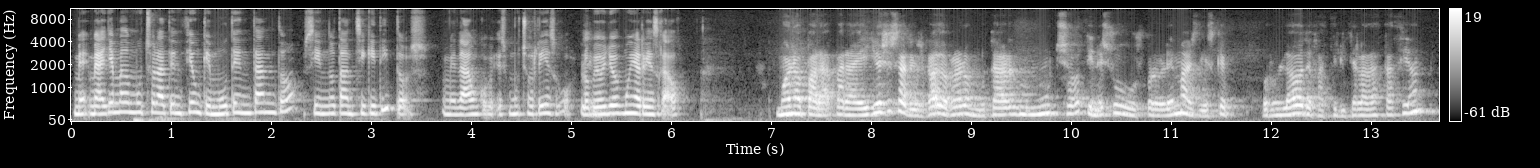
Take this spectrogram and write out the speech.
me, ha llamado mucho la atención que muten tanto siendo tan chiquititos. Me da es mucho riesgo. Lo veo yo muy arriesgado. Bueno, para, para ellos es arriesgado, claro, mutar mucho tiene sus problemas y es que por un lado te facilita la adaptación,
